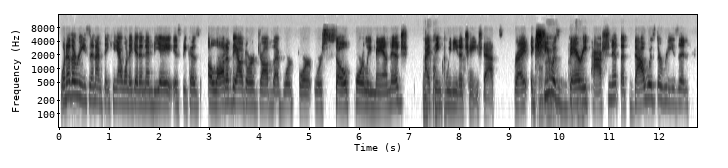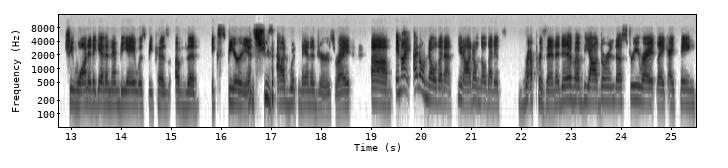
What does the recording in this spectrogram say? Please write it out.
one of the reason I'm thinking I want to get an MBA is because a lot of the outdoor jobs I've worked for were so poorly managed. I think we need to change that. Right. Like she was very okay. passionate that that was the reason she wanted to get an MBA was because of the experience she's had with managers. Right. Um, and I, I don't know that, that, you know, I don't know that it's representative of the outdoor industry. Right. Like I think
